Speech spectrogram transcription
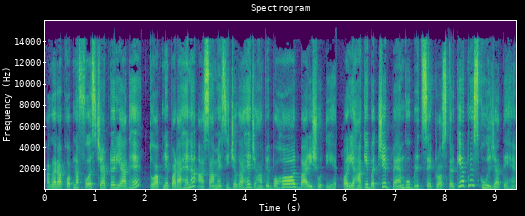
अगर आपको अपना फ़र्स्ट चैप्टर याद है तो आपने पढ़ा है ना आसाम ऐसी जगह है जहाँ पे बहुत बारिश होती है और यहाँ के बच्चे बैम्बू ब्रिज से क्रॉस करके अपने स्कूल जाते हैं।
